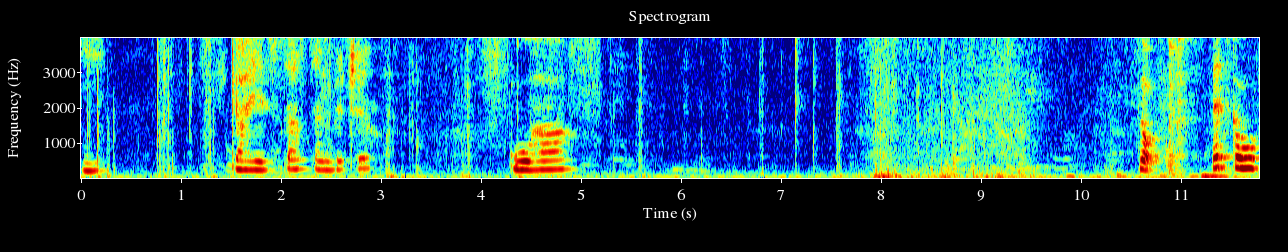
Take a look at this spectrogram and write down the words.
wie. Wie geil ist das denn bitte? Oha. So, let's go.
